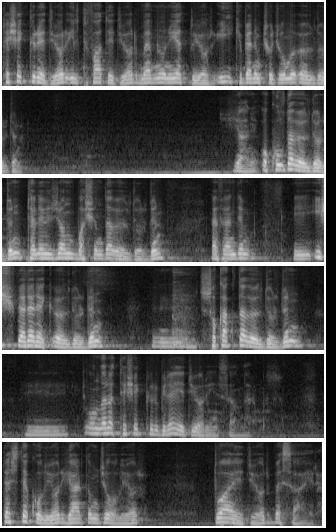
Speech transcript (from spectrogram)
Teşekkür ediyor, iltifat ediyor, memnuniyet duyuyor. İyi ki benim çocuğumu öldürdün. Yani okulda öldürdün, televizyon başında öldürdün, efendim e, iş vererek öldürdün, e, sokakta öldürdün, e, onlara teşekkür bile ediyor insanlarımız. Destek oluyor, yardımcı oluyor, dua ediyor vesaire.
